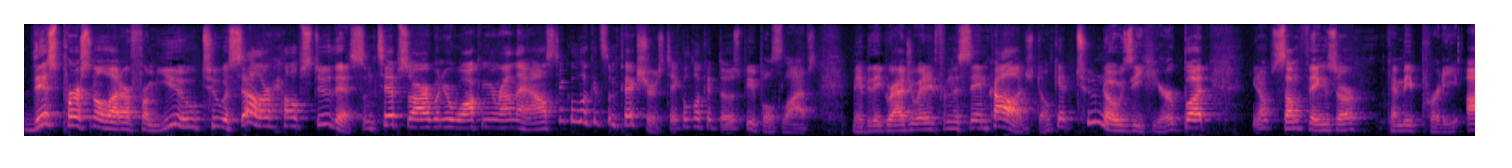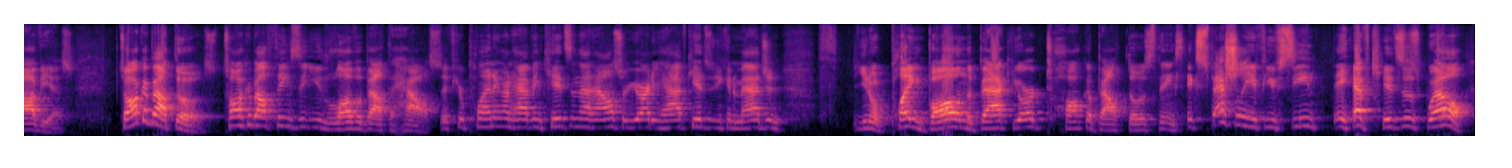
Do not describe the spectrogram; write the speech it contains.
This personal letter from you to a seller helps do this. Some tips are when you're walking around the house, take a look at some pictures. Take a look at those people's lives. Maybe they graduated from the same college. Don't get too nosy here, but you know, some things are can be pretty obvious. Talk about those. Talk about things that you love about the house. If you're planning on having kids in that house or you already have kids and you can imagine you know, playing ball in the backyard, talk about those things, especially if you've seen they have kids as well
